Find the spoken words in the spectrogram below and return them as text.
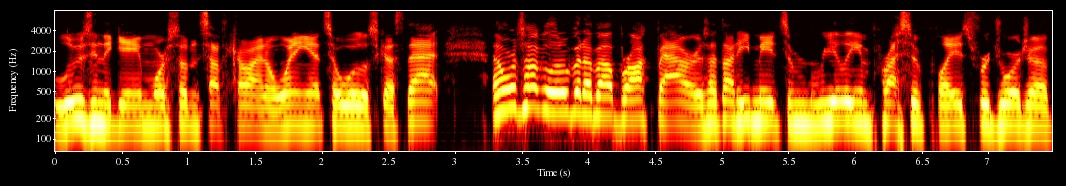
losing the game more so than South Carolina winning it. So we'll discuss that. And we'll talk a little bit about Brock Bowers. I thought he made some really impressive plays for Georgia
